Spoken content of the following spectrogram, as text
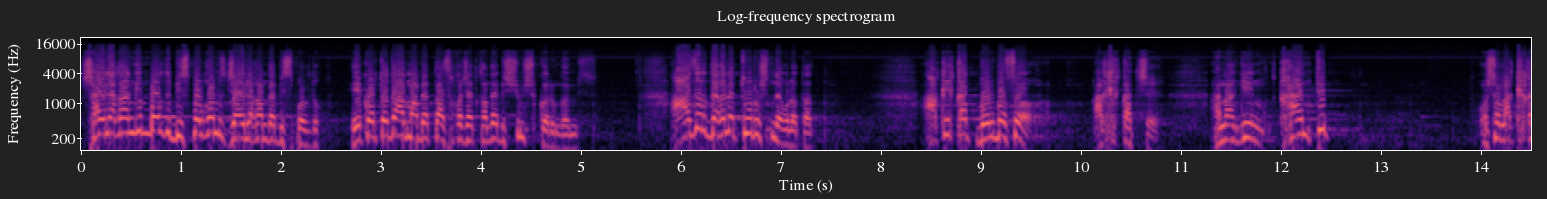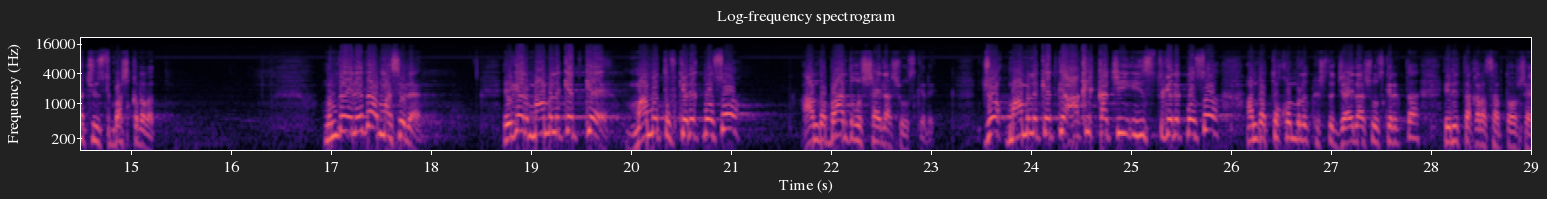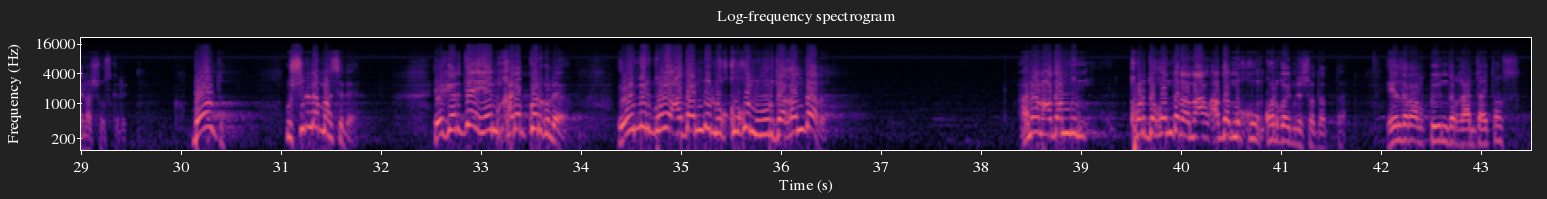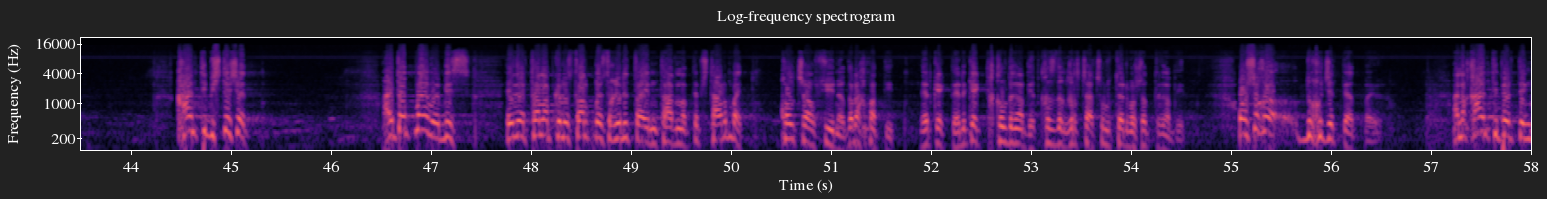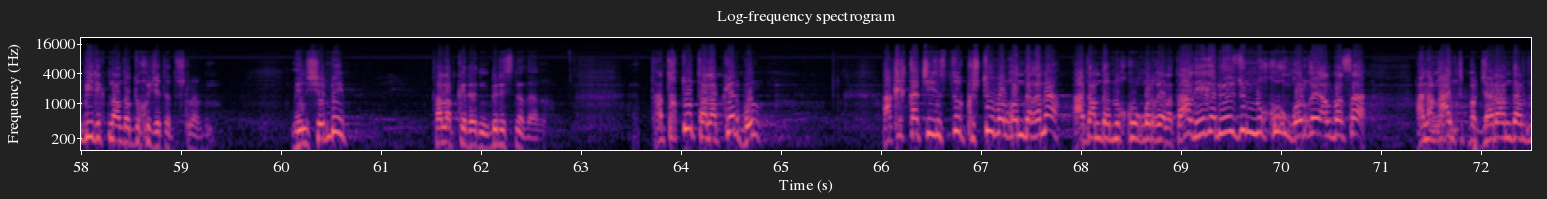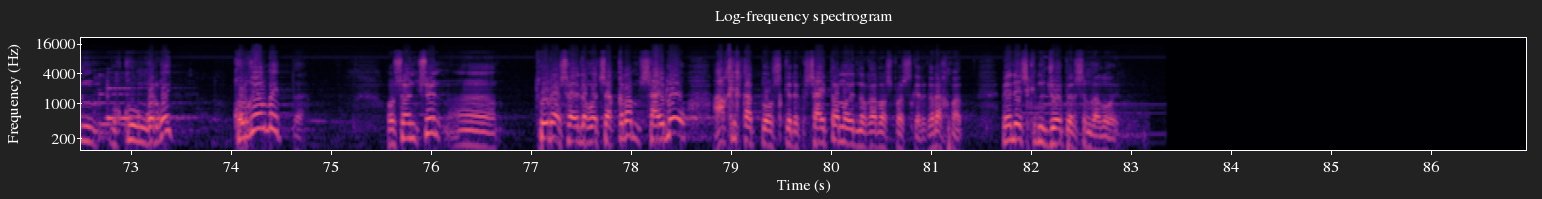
шайлаган ким болду биз болгонбуз жайлаган да биз болдук эки ортодо алмамбет насырович айткандай биз шүмшүк көрүнгөнбүз азыр дагы туура ушундай болуп атат акыйкат болбосо акыйкатчы анан кийин кантип ошол акыйкатчы институтун башкара алат мындай эле да маселе эгер мамлекетке мамытов керек болсо анда баардыгыбыз шайлашыбыз керек жок мамлекетке акыйкатчы институт керек болсо анда токомболовичти жайлашыбыз керек да эрита карасартованы шайлашыбыз керек болду ушул эле маселе эгерде эми карап көргүлө өмүр бою адамдын укугун уурдагандар анан адамды кордогондор анан адамдын укугун коргойм дешип атат да эл аралык уюмдарга кантип айтабыз кантип иштешет атпайбы биз эгер талапкер талап койсок ири айым таарынат депчи таарынбайт кол чабып сүйүнөт рахмат дейт эркектер эркекти кылдыңар дейт кыздын кыр чачылуу төр бошоттуңар дейт ошого духу жетпей атпайбы анан кантип эртең бийликтин алдында духу жетет ушулардын мен ишенбейм. Талапкерлердин бирисине дагы татыктуу талапкер бул акыйкатчы институт күчтүү болгондо гана адамдардын укугун коргой алат ал эгер өзүнүн укугун коргой албаса анан кантип жарандардын укугун коргойт коргой албайт да. Ошон үчүн туура шайлоого чакырам. Шайлоо акыйкат болуш керек. Шайтан оюндарга аралашпаш керек. Рахмат. Мен эч кимдин жооп беришин каалабайм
